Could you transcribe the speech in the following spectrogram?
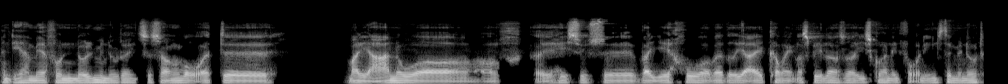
men det her med at få 0 minutter i en sæson, hvor at øh, Mariano og, og Jesus øh, Vallejo og hvad ved jeg ikke kommer ind og spiller, og så I skulle han ikke få et eneste minut.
